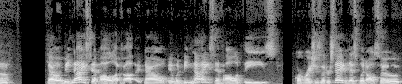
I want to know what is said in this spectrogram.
uh, Mhm. Now it would be nice if all of uh, now it would be nice if all of these corporations that are saying this would also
